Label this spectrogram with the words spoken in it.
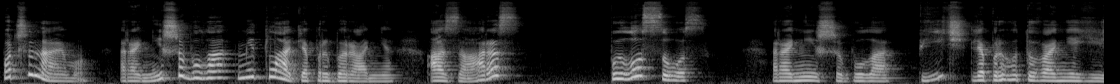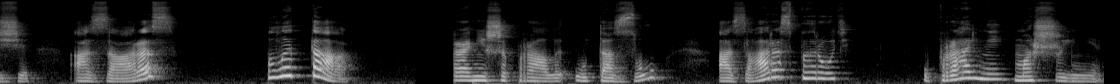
Починаємо. Раніше була мітла для прибирання, а зараз пилосос. Раніше була піч для приготування їжі, а зараз плита. Раніше прали у тазу, а зараз перуть у пральній машині.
